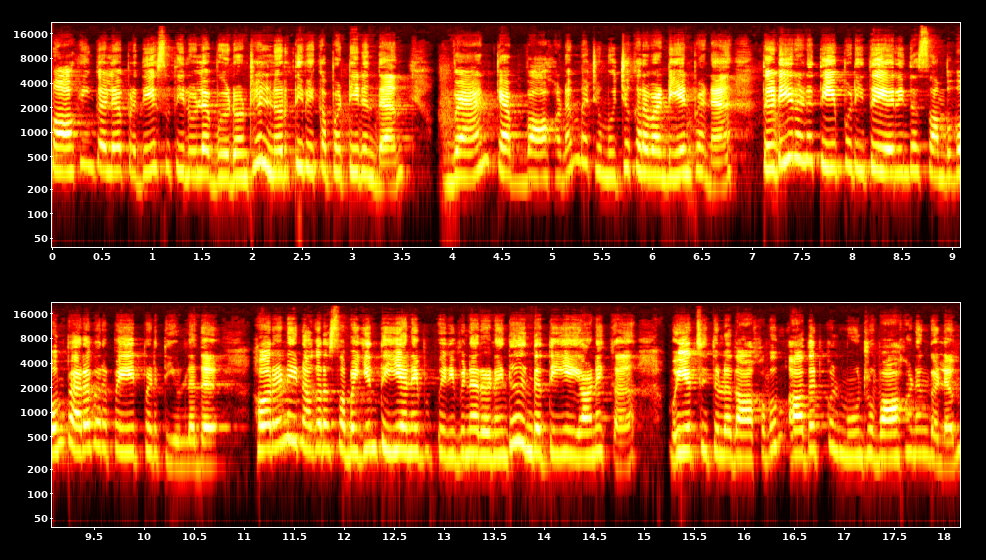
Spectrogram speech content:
மாகிங்கல பிரதேசத்தில் உள்ள வீடொன்றில் நிறுத்தி வைக்கப்பட்டிருந்த வேன் கேப் வாகனம் மற்றும் முச்சக்கர வண்டி என்பன திடீரென தீப்பிடித்து எரிந்த சம்பவம் பரபரப்பை ஏற்படுத்தியுள்ளது. ஹொரணி நகரசபையின் தீயணைப்பு பிரிவினர் இணைந்து இந்த தீயை அணைக்க முயற்சித்துள்ளதாகவும் அதற்குள் மூன்று வாகனங்களும்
